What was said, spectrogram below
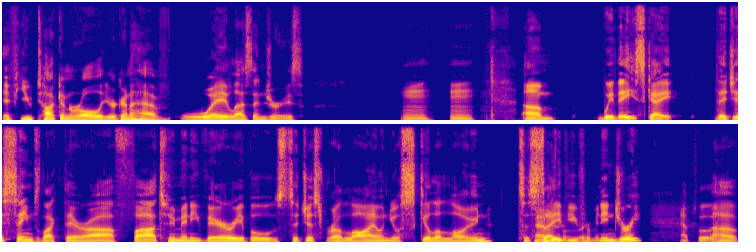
if you tuck and roll, you're going to have way less injuries. Mm, mm. Um, with e-skate, there just seems like there are far too many variables to just rely on your skill alone to Absolutely. save you from an injury. Absolutely. Uh,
